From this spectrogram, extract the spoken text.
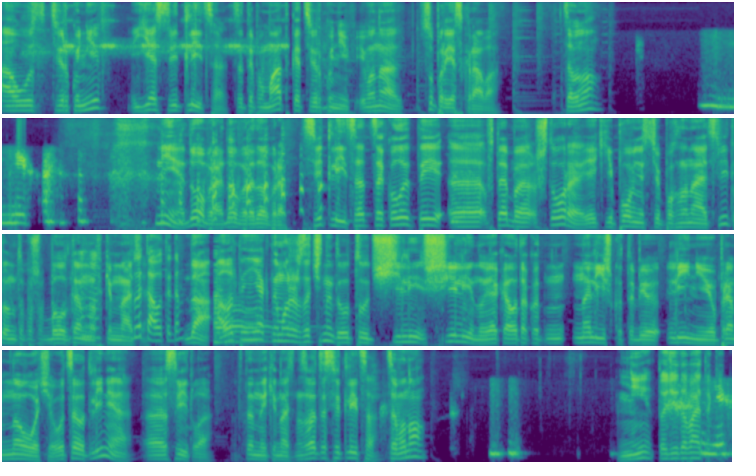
а у цвіркунів є світліця. Це типу матка цвіркунів. І вона супер яскрава. Це воно? Ні. Ні, добре, добре, добре. Світліця це коли ти е, в тебе штори, які повністю поглинають світло, ну типу, щоб було темно в кімнаті. Блекаути, да? Да, але ти ніяк не можеш зачинити оту щілі, щіліну, яка отак от на ліжку тобі лінією прямо на очі. Оце от лінія е, світла в темній кімнаті. Називається світліця. Це воно? Ні, тоді давайте. Ні.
